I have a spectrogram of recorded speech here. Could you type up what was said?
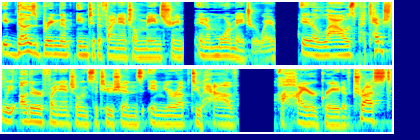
it does bring them into the financial mainstream in a more major way. It allows potentially other financial institutions in Europe to have a higher grade of trust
